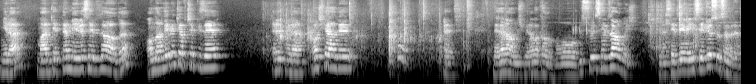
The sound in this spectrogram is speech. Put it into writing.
Mira marketten meyve sebze aldı. Onlarla yemek yapacak bize. Evet Mira, hoş geldin. Evet. Neler almış Mira bakalım. Oo, bir sürü sebze almış. Mira sebze yemeğini seviyorsun sanırım.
